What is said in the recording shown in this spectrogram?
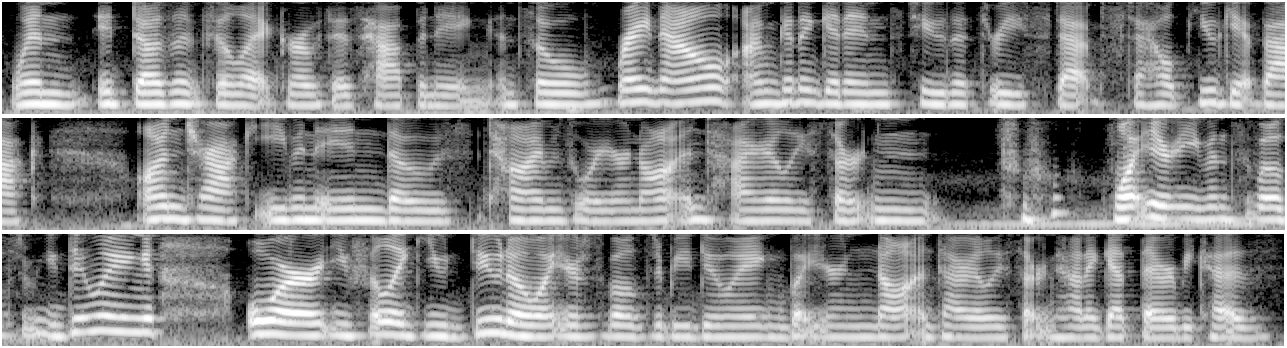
when it doesn't feel like growth is happening. And so, right now, I'm going to get into the three steps to help you get back on track, even in those times where you're not entirely certain what you're even supposed to be doing, or you feel like you do know what you're supposed to be doing, but you're not entirely certain how to get there because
